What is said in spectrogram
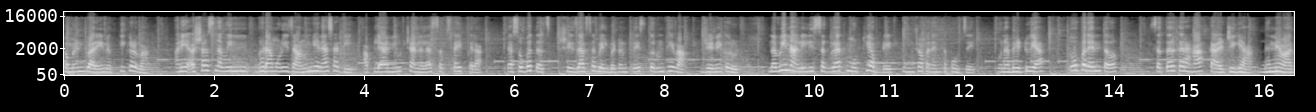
कमेंटद्वारे नक्की कळवा. आणि अशाच नवीन घडामोडी जाणून घेण्यासाठी आपल्या न्यूज चॅनलला सबस्क्राईब करा. त्यासोबतच शेजारचं बेल बटन प्रेस करून ठेवा जेणेकरून नवीन आलेली सगळ्यात मोठी अपडेट तुमच्यापर्यंत पोहोचेल. पुन्हा भेटूया. तोपर्यंत सतर्क रहा काळजी घ्या. धन्यवाद.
